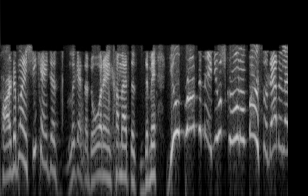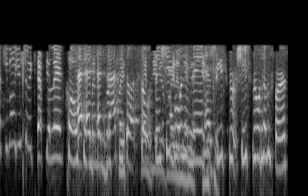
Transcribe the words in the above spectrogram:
part of the blame. She can't just look at the daughter and come at the the man. You brought the man. You screwed him first, so that'll let you know you should have kept your legs closed. to him in And, the first exactly. So, so since she brought him in and she screwed, she screwed him first,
